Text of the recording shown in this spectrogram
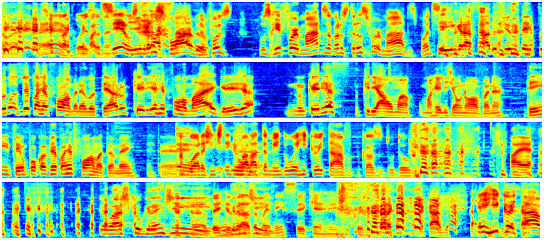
Não, é, é outra coisa, pode né? ser, os E Transformers, depois os, os reformados, agora os transformados, pode e ser. engraçado que isso tem tudo a ver com a reforma, né? Lutero queria reformar a igreja, não queria criar uma, uma religião nova, né? Tem, tem um pouco a ver com a reforma também. É. Agora a gente tem que eu- falar também do Henrique VIII, por causa do Douglas. Ah, é. Eu acho que o grande. Eu dei risada, grande... mas nem sei quem é Henry. coisa. O cara que tinha casa. Henrique casa.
